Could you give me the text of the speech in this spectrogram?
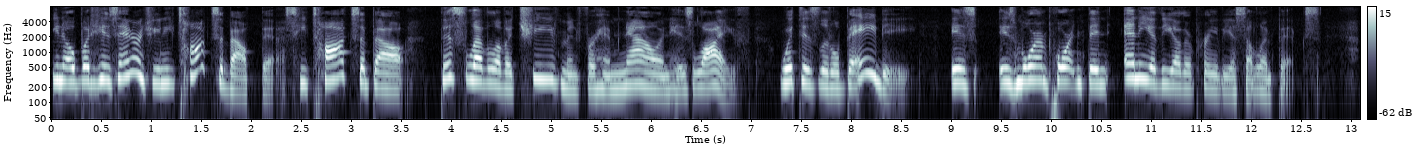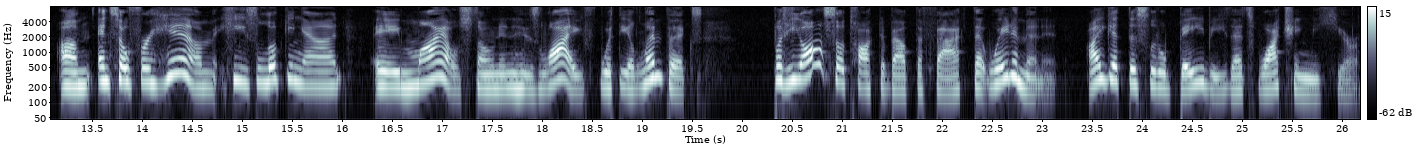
you know, but his energy, and he talks about this. He talks about this level of achievement for him now in his life with his little baby is is more important than any of the other previous Olympics. Um, and so for him, he's looking at a milestone in his life with the Olympics. But he also talked about the fact that, wait a minute, I get this little baby that's watching me here.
